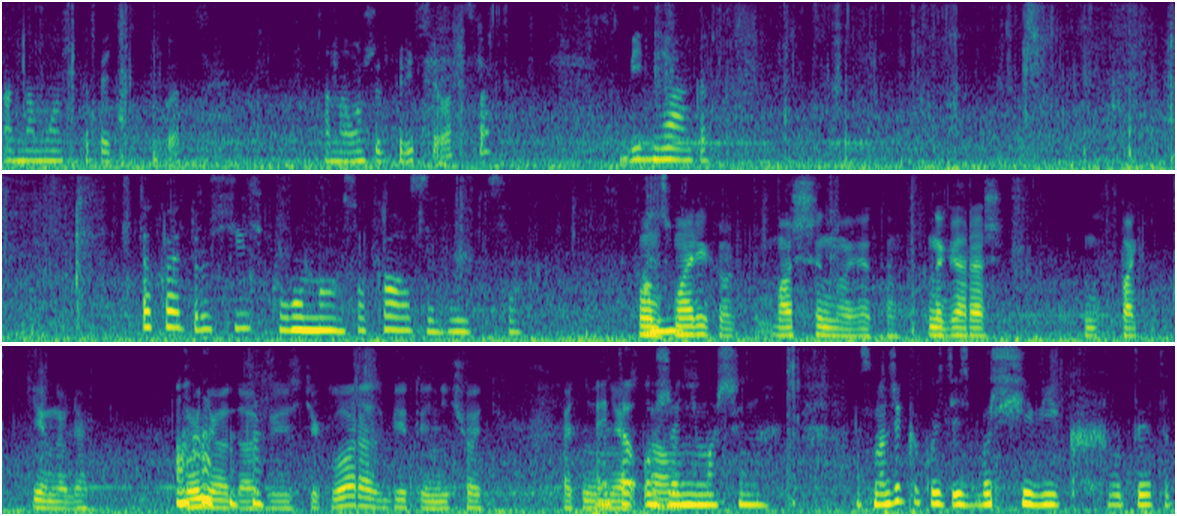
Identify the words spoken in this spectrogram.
Она может опять испугаться. Она уже трясется. Бедняга. Такая трусишка у нас оказывается. Вон, Ага. смотри, как машину это на гараж покинули. У нее даже и стекло разбито, и ничего от нее не Это осталось. уже не машина. А смотри, какой здесь борщевик. Вот этот.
